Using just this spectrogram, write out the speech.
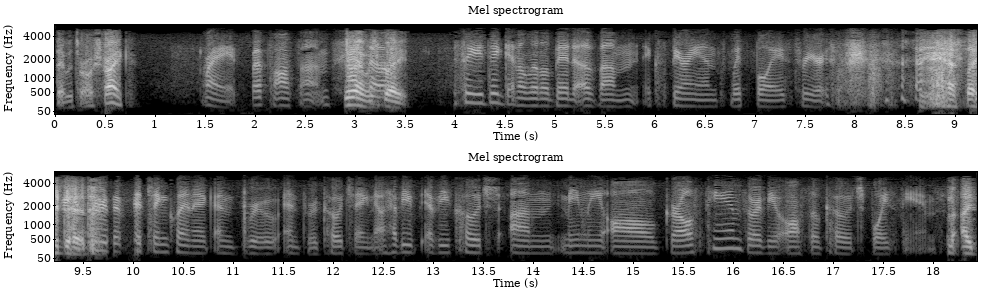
they would throw a strike. Right, that's awesome. Yeah, it was so, great. So you did get a little bit of um experience with boys through your Yes, I did. through the pitching clinic and through and through coaching. Now, have you have you coached um mainly all girls teams, or have you also coached boys teams? I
